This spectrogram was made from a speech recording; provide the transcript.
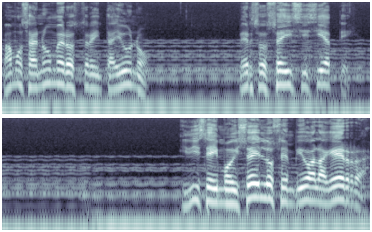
Vamos a números 31, versos 6 y 7. Y dice, y Moisés los envió a la guerra,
